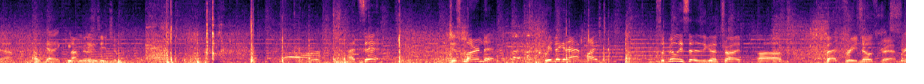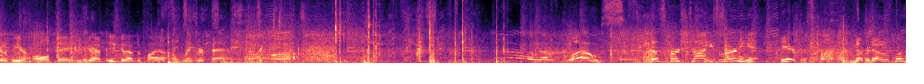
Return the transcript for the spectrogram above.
Yeah. Okay. Could I'm you gonna do- teach him. That's it. Just learned it. What do you think of that, Mike? So Billy says he's gonna try uh, back three nose grab. We're gonna be here all day. He's gonna have to, he's gonna have to buy a, a winter pass. Oh, that was close. That's first try. He's learning it. Here, for Never done it before?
